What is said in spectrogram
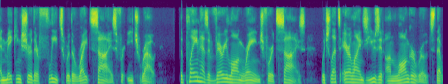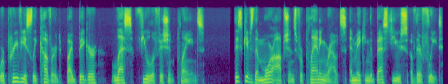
and making sure their fleets were the right size for each route. The plane has a very long range for its size, which lets airlines use it on longer routes that were previously covered by bigger, less fuel efficient planes. This gives them more options for planning routes and making the best use of their fleet.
